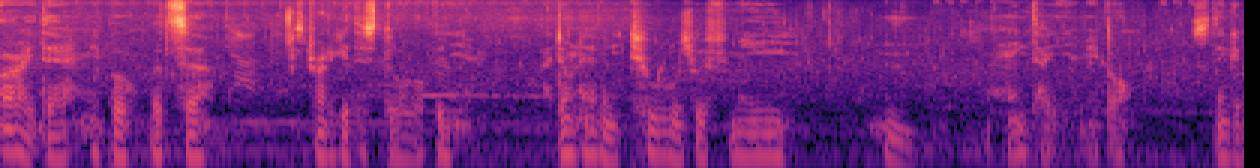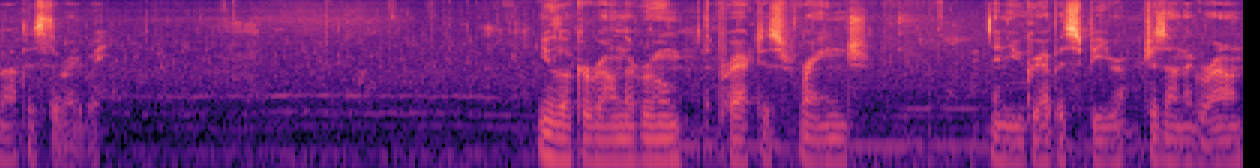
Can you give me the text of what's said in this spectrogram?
All right, there, Meepo. Let's uh, let's try to get this door open here. I don't have any tools with me. Hmm. Hang tight here, Meepo. Let's think about this the right way. You look around the room, the practice range, and you grab a spear, which is on the ground.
